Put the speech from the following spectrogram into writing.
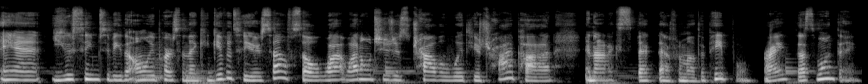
And you seem to be the only person that can give it to yourself. So why, why don't you just travel with your tripod and not expect that from other people? Right? That's one thing.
